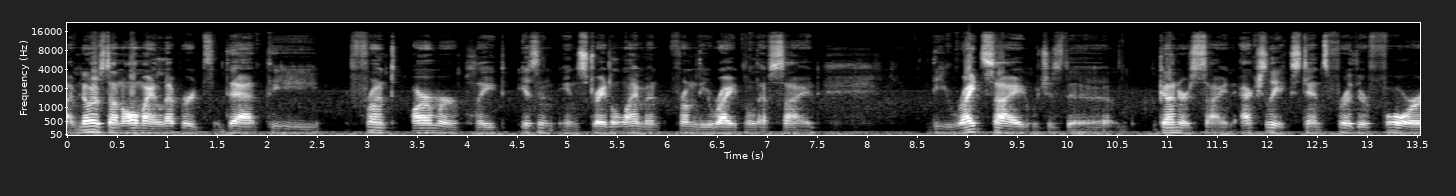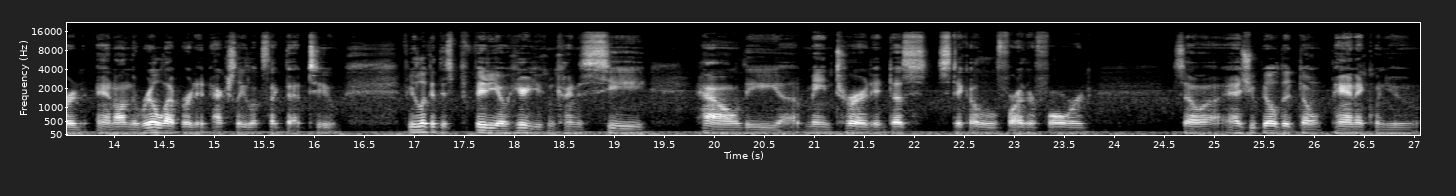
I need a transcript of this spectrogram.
I've noticed on all my leopards that the front armor plate isn't in straight alignment from the right and left side. The right side, which is the gunner's side actually extends further forward and on the real leopard it actually looks like that too if you look at this video here you can kind of see how the uh, main turret it does stick a little farther forward so uh, as you build it don't panic when you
